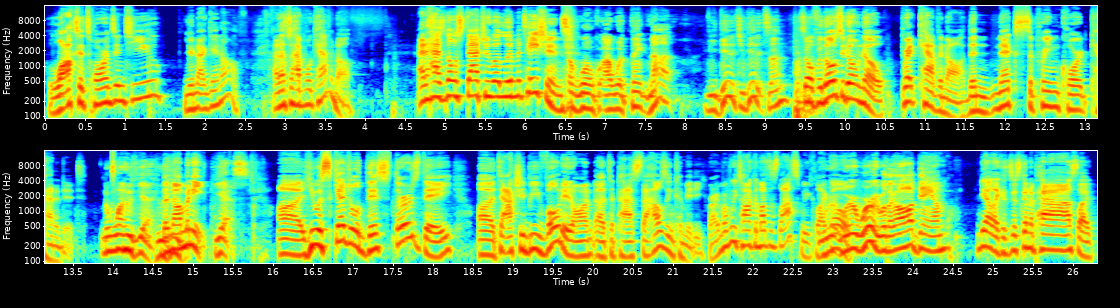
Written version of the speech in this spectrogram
locks its horns into you, you're not getting off, and that's what happened with Kavanaugh. And it has no statute of limitations. Well, I would think not. You did it, you did it, son. So, for those who don't know, Brett Kavanaugh, the next Supreme Court candidate, the one who's yeah, who, the nominee, yes, uh, he was scheduled this Thursday uh, to actually be voted on uh, to pass the housing committee. Right? Remember we talked about this last week. Like, we're, oh, we're worried. We're like, oh damn. Yeah, like it's just gonna pass. Like,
